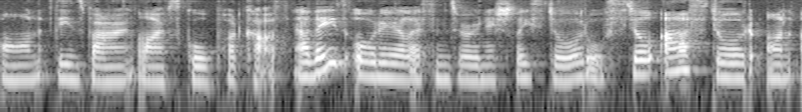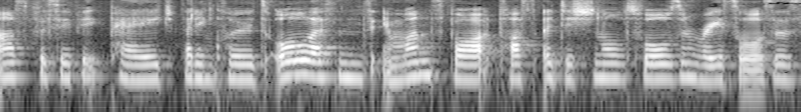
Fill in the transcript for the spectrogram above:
on the Inspiring Life School podcast. Now, these audio lessons were initially stored or still are stored on a specific page that includes all lessons in one spot plus additional tools and resources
